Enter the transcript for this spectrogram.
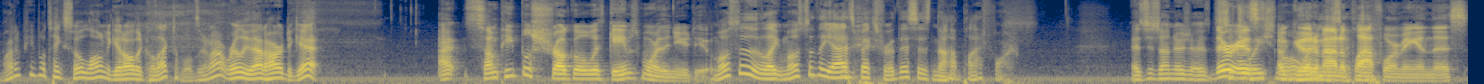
Why do people take so long to get all the collectibles? They're not really that hard to get. I, some people struggle with games more than you do. Most of the like most of the aspects for this is not platform. It's just under uh, There is a good amount of awareness, I think. platforming in this.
